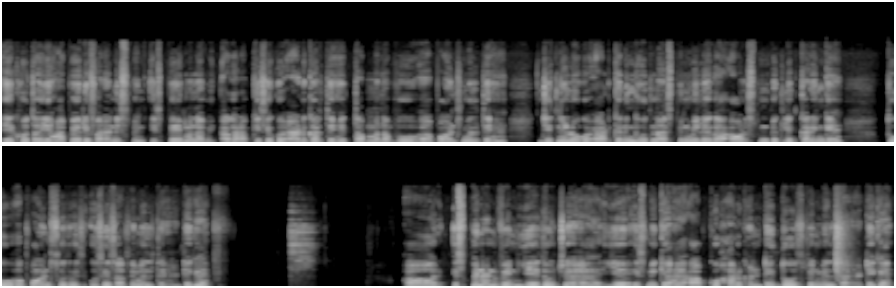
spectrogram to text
एक होता है यहाँ पे रिफ़र एंड स्पिन इस पर मतलब अगर आप किसी को ऐड करते हैं, तब मतलब वो पॉइंट्स मिलते हैं। जितने लोगों ऐड करेंगे, उतना स्पिन मिलेगा और स्पिन पे क्लिक करेंगे तो पॉइंट्स उस हिसाब से मिलते हैं, ठीक है? और स्पिन एंड विन ये जो जो है ये इसमें क्या है आपको हर घंटे दो स्पिन मिलता है ठीक है?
